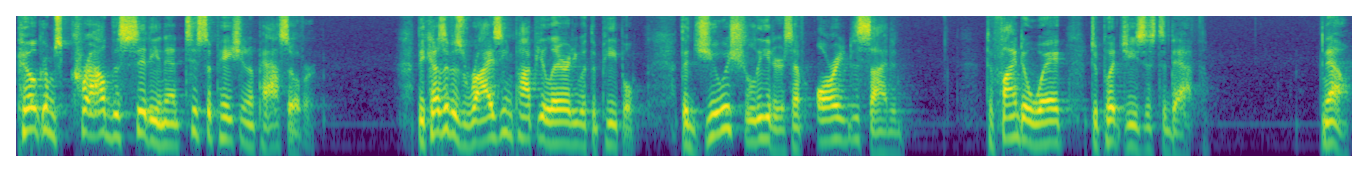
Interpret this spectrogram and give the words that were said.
Pilgrims crowd the city in anticipation of Passover. Because of his rising popularity with the people, the Jewish leaders have already decided to find a way to put Jesus to death. Now,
